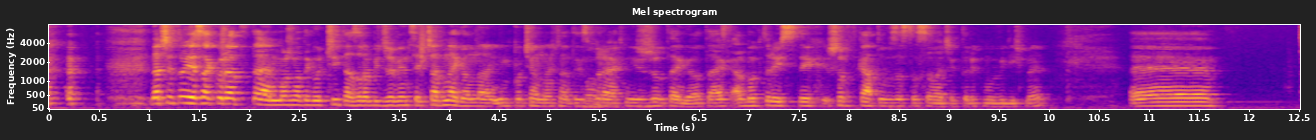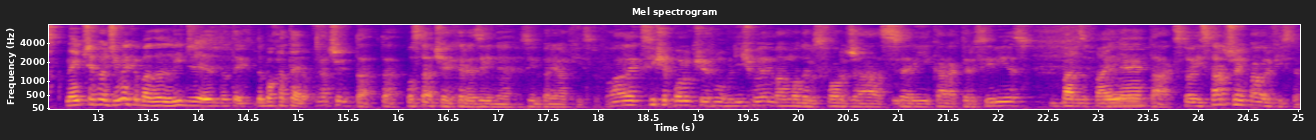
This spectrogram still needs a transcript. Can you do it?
Znaczy tu jest akurat ten, można tego cheata zrobić, że więcej czarnego na im pociągnąć na tych Można. zbrojach niż żółtego, tak? Albo któryś z tych shortcutów zastosować, o których mówiliśmy. Eee... No i przechodzimy chyba do Legion, do tych, do bohaterów. Znaczy tak, tak, postacie herezyjne z Imperial Fistów. O Alexisie Poluxie już mówiliśmy, mam model z Forge'a z serii Character Series. Bardzo fajny. E, tak, stoi starszym i Power Fistem.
